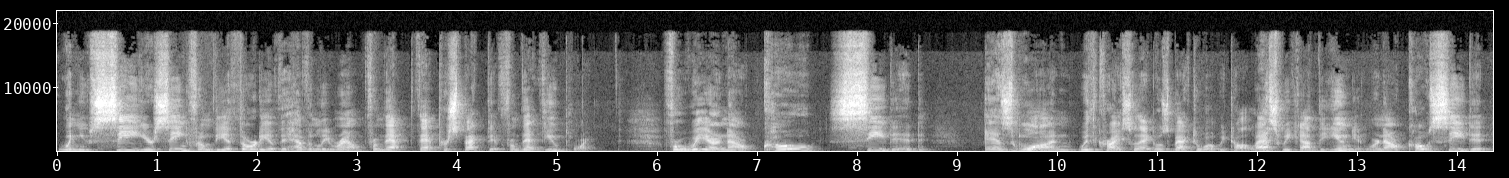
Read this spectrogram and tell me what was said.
when you see, you're seeing from the authority of the heavenly realm, from that, that perspective, from that viewpoint. For we are now co seated as one with Christ. So that goes back to what we taught last week on the union. We're now co seated,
